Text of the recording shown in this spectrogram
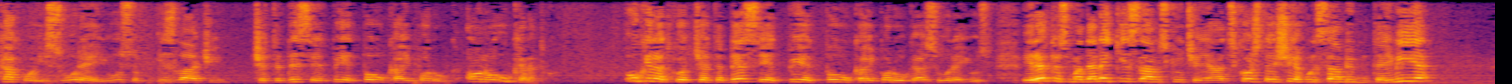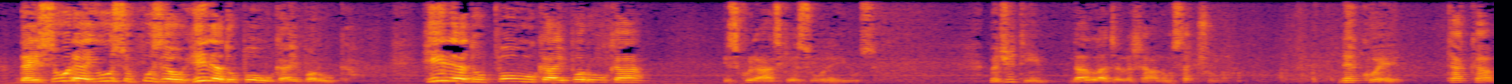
kako i sure Jusuf izlači 45 pouka i poruka. Ono, ukratko. Ukratko 45 pouka i poruka sure Jusuf. I rekli smo da neki islamski učenjaci, ko što je šeheh Ulisam ibn Taymiye, da je sure Jusuf uzeo hiljadu pouka i poruka. Hiljadu pouka i poruka iz kuranske sure Jusuf. Međutim, da Allah Đelešanu sačuva, neko je takav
